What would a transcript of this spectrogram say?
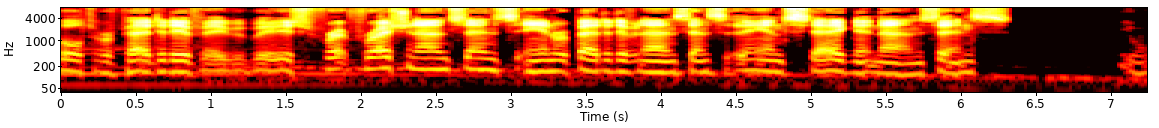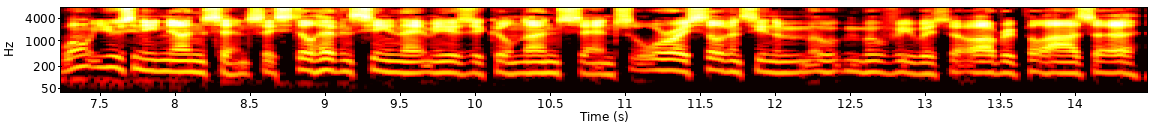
both repetitive, uh, fresh nonsense and repetitive nonsense and stagnant nonsense. You won't use any nonsense. I still haven't seen that musical nonsense, or I still haven't seen the mo- movie with Aubrey Plaza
